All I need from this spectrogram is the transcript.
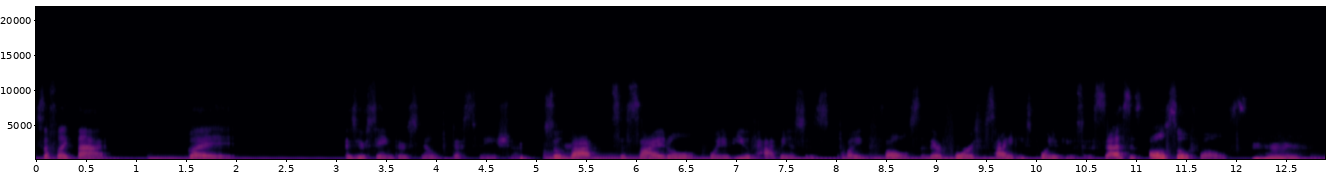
stuff like that. But as you're saying, there's no destination. So, Mhm. that societal point of view of happiness is quite false. And therefore, society's point of view of success is also false. Mm-hmm.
